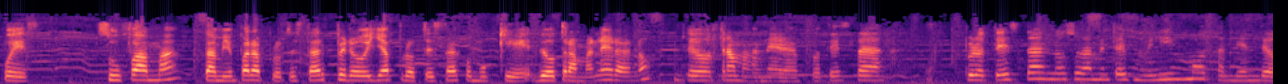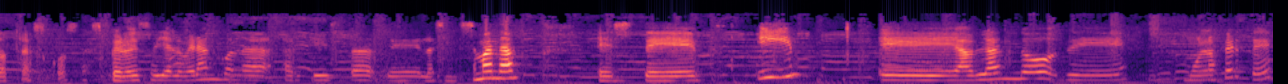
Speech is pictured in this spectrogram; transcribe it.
pues su fama también para protestar, pero ella protesta como que de otra manera, ¿no? De otra manera, protesta protesta no solamente del feminismo, también de otras cosas. Pero eso ya lo verán con la artista de la siguiente semana. Este, y eh, hablando de Mon Laferte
